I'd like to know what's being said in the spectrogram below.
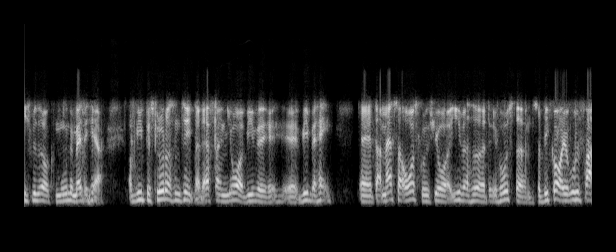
i Hvidovre Kommune med det her. Og vi beslutter sådan set, hvad det er for en jord, vi vil, øh, vi vil have. Øh, der er masser af overskudsjord i, hvad hedder det, i hovedstaden. Så vi går jo ud fra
